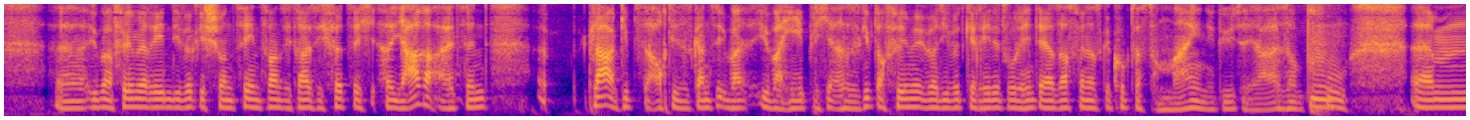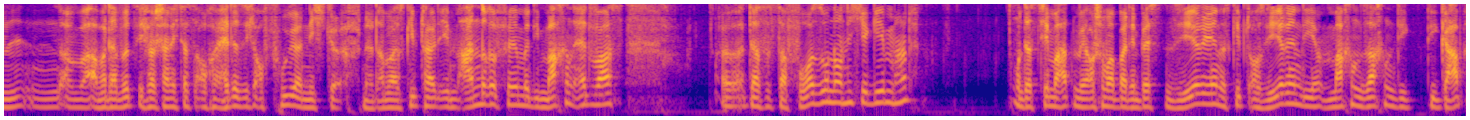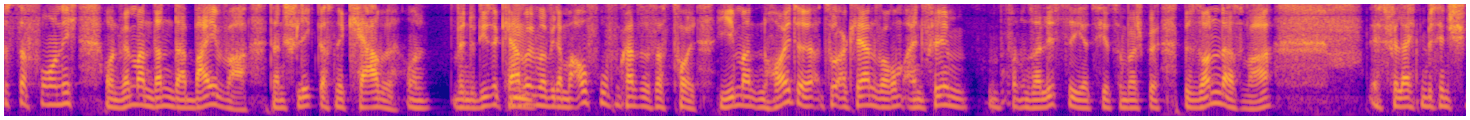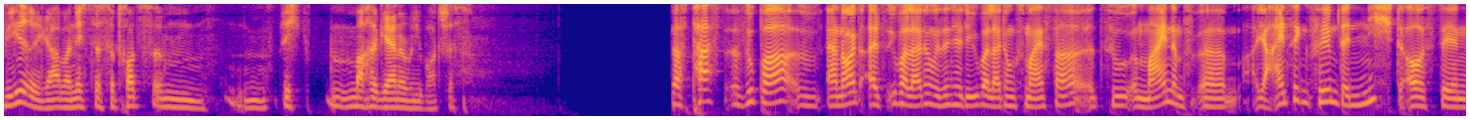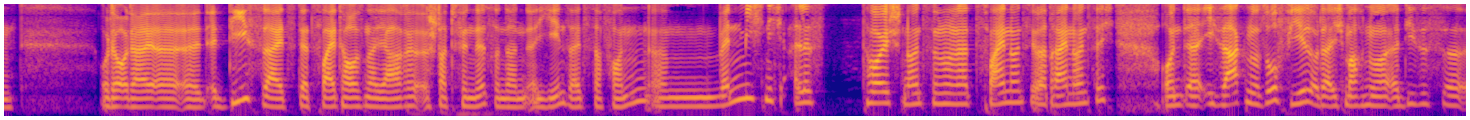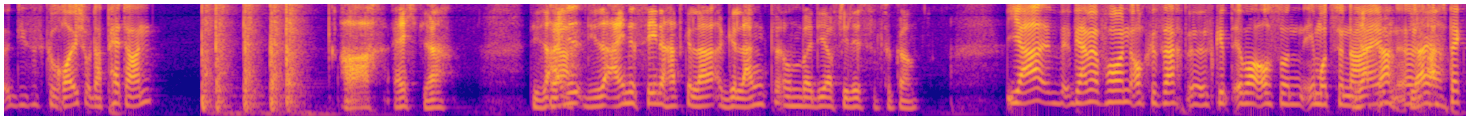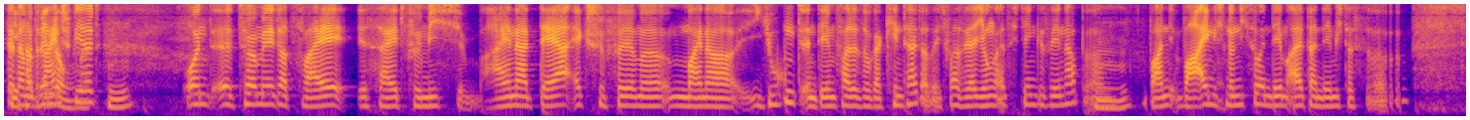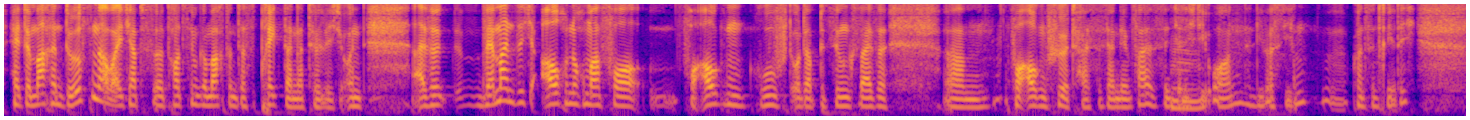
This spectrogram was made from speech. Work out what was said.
äh, über Filme reden, die wirklich schon 10, 20, 30, 40 äh, Jahre alt sind. Äh, klar gibt's da auch dieses ganze über, Überhebliche. Also es gibt auch Filme, über die wird geredet, wo du hinterher sagst, wenn du das geguckt hast, oh meine Güte, ja, also puh. Mhm. Ähm, aber, aber da wird sich wahrscheinlich das auch, hätte sich auch früher nicht geöffnet. Aber es gibt halt eben andere Filme, die machen etwas, äh, das es davor so noch nicht gegeben hat. Und das Thema hatten wir auch schon mal bei den besten Serien. Es gibt auch Serien, die machen Sachen, die, die gab es davor nicht. Und wenn man dann dabei war, dann schlägt das eine Kerbe. Und wenn du diese Kerbe mhm. immer wieder mal aufrufen kannst, ist das toll. Jemanden heute zu erklären, warum ein Film von unserer Liste jetzt hier zum Beispiel besonders war, ist vielleicht ein bisschen schwieriger, aber nichtsdestotrotz, ähm, ich mache gerne Rewatches. Das passt super. Erneut als Überleitung, wir sind hier die Überleitungsmeister, zu meinem äh, ja, einzigen Film, der nicht aus den oder oder äh, äh diesseits der 2000er Jahre stattfindet, sondern äh, jenseits davon. Ähm, wenn mich nicht alles täuscht, 1992 oder 93. Und äh, ich sag nur so viel oder ich mache nur äh, dieses äh, dieses Geräusch oder Pattern. Ach, echt, ja. Diese, ja. eine, diese eine Szene hat gelangt, um bei dir auf die Liste zu kommen. Ja, wir haben ja vorhin auch gesagt, äh, es gibt immer auch so einen emotionalen ja, äh, ja, Aspekt, der damit reinspielt. Mhm. Und äh, Terminator 2 ist halt für mich einer der Actionfilme meiner Jugend, in dem Falle sogar Kindheit. Also ich war sehr jung, als ich den gesehen habe. Ähm, mhm. war, war eigentlich noch nicht so in dem Alter, in dem ich das äh, hätte machen dürfen, aber ich habe es äh, trotzdem gemacht und das prägt dann natürlich. Und also wenn man sich auch noch mal vor vor Augen ruft oder beziehungsweise ähm, vor Augen führt, heißt es ja in dem Fall. Es sind mhm. ja nicht mhm. die Ohren, lieber Steven, äh, konzentrier dich.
